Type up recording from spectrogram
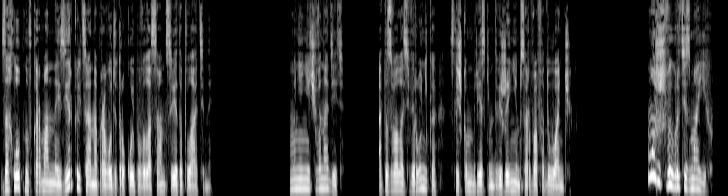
Захлопнув карманное зеркальце, она проводит рукой по волосам цвета платины. «Мне нечего надеть», — отозвалась Вероника, слишком резким движением сорвав одуванчик. «Можешь выбрать из моих.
